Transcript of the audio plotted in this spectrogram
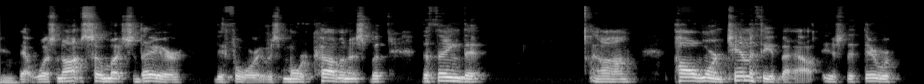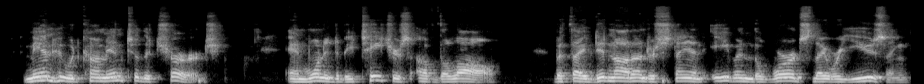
mm. that was not so much there before. It was more covenants. But the thing that uh, Paul warned Timothy about is that there were men who would come into the church and wanted to be teachers of the law, but they did not understand even the words they were using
